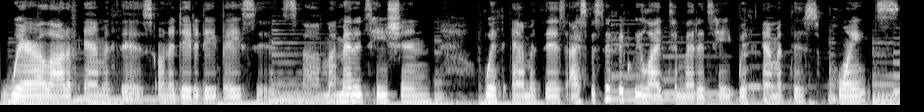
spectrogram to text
wear a lot of amethyst on a day to day basis. Uh, my meditation with amethyst, I specifically like to meditate with amethyst points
